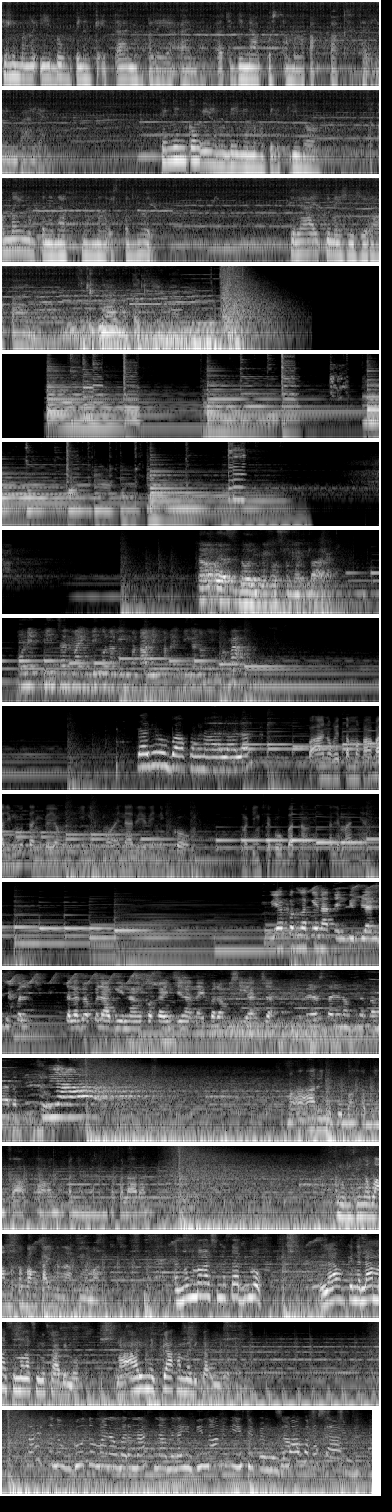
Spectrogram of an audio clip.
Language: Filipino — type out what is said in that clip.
Sila mga ibong pinagkaitan ng kalayaan at ginapos ang mga pakpak sa sariling bayan. Ganyan kong ihambing ang mga Pilipino sa kamay ng pananap ng mga Espanyol. Sila ay pinahihirapan sa gitna ng kadiliman. Saan kaya si Dolly kay customer para? Ngunit minsan ma hindi ko naging matalik na kaibigan ng iyong ama. Lagi mo ba akong naalala? Paano kita makakalimutan gayong init mo ay naririnig ko maging sa gubat ng Alemanya? Kuya, paglagay natin, biblian ko pal talaga palagi ng pagkain si nanay para masiyahan siya. Parehas tayo ng pinapangarap. Kuya! Maaari niyo po bang sabihin sa akin ang kanyang naging kapalaran? Anong ginawa mo sa bangkay ng aking ama? Anong mga sinasabi mo? Wala akong kinalaman sa mga sinasabi mo. Maaaring nagkakamali ka iyo. Kahit anong gutom man ang maranasan namin na hindi namin iisip yung Sumama ka sa amin.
